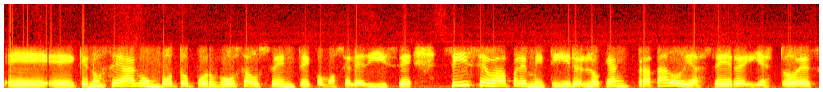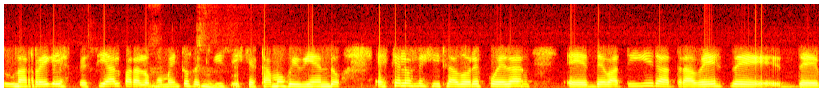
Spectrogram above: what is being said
eh, eh, que no se haga un voto por voz ausente, como se le dice. Sí se va a permitir lo que han tratado de hacer, y esto es una regla especial para los momentos de crisis que estamos viviendo, es que los legisladores puedan debatir a través de de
